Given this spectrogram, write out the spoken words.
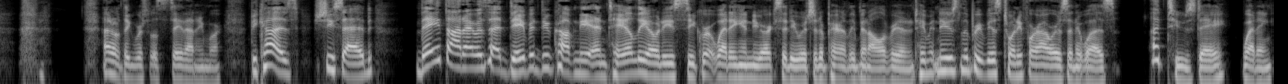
I don't think we're supposed to say that anymore because she said they thought I was at David Duchovny and Téa Leoni's secret wedding in New York City, which had apparently been all over entertainment news in the previous 24 hours. And it was a Tuesday wedding.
